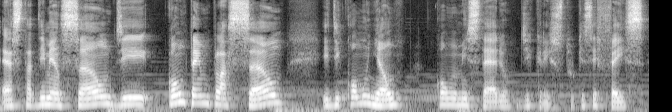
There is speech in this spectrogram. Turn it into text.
esta dimensão de contemplação e de comunhão com o mistério de Cristo, que se fez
